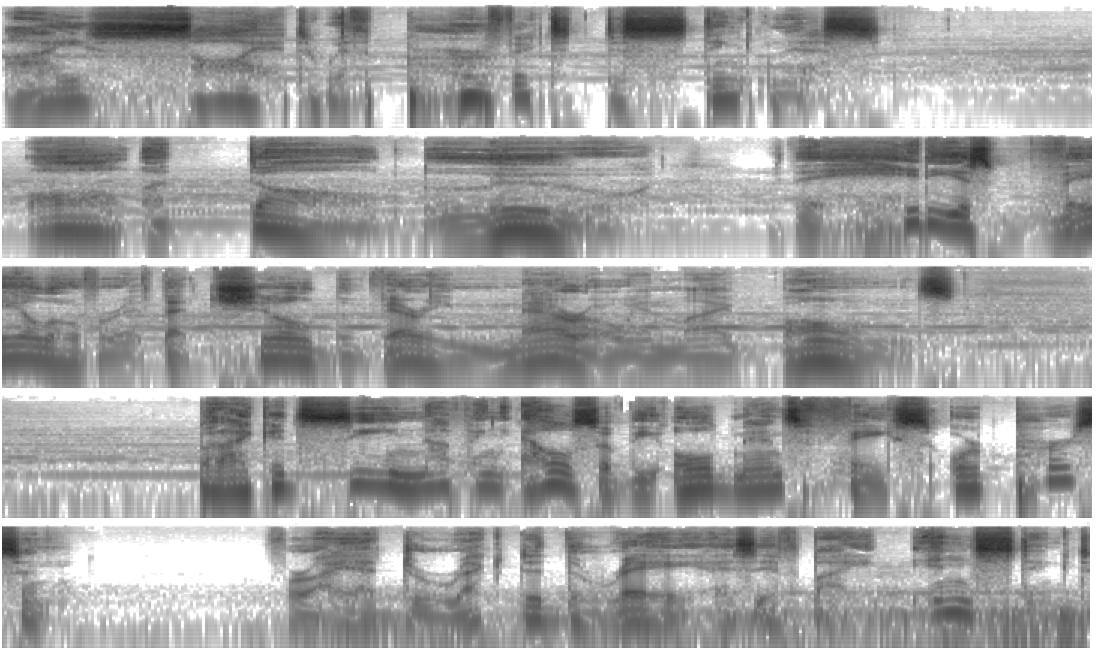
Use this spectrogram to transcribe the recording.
I saw it with perfect distinctness, all a dull blue, with a hideous veil over it that chilled the very marrow in my bones but I could see nothing else of the old man's face or person, for I had directed the ray as if by instinct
